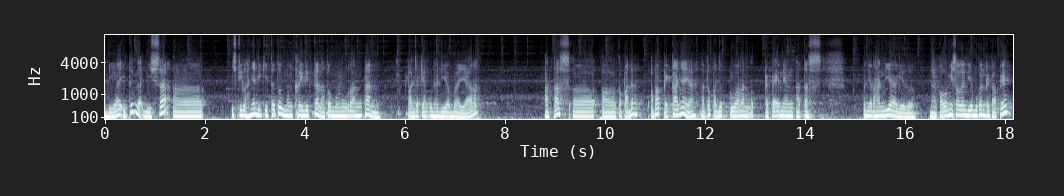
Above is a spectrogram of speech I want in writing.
dia itu nggak bisa eh, istilahnya di kita tuh mengkreditkan atau mengurangkan pajak yang udah dia bayar atas eh, eh, kepada apa PK-nya ya atau pajak keluaran PPN yang atas penyerahan dia gitu. Nah kalau misalnya dia bukan PKP,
